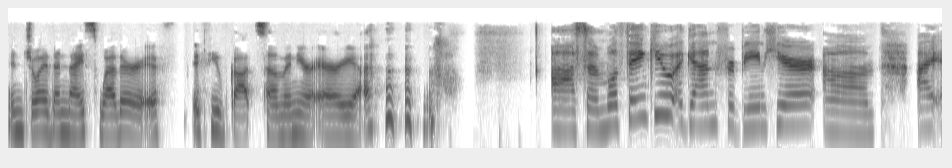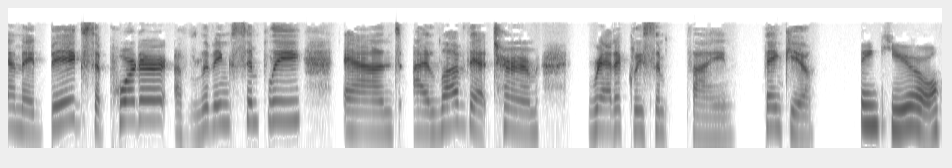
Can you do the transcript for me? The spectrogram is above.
enjoy the nice weather if if you've got some in your area. Awesome. Well, thank you again for being here. Um, I am a big supporter of living simply, and I love that term radically simplifying. Thank you. Thank you.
